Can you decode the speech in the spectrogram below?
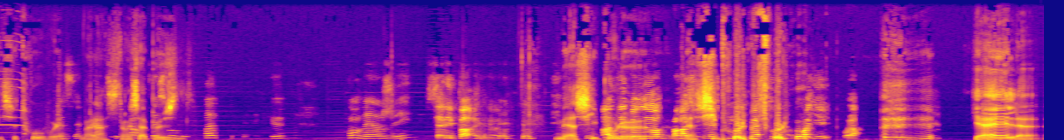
il se trouve, oui. Ça, voilà, ça peut... converger. Ça n'est pas. merci pour le. Merci pour le follow. Voilà. Gaël,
